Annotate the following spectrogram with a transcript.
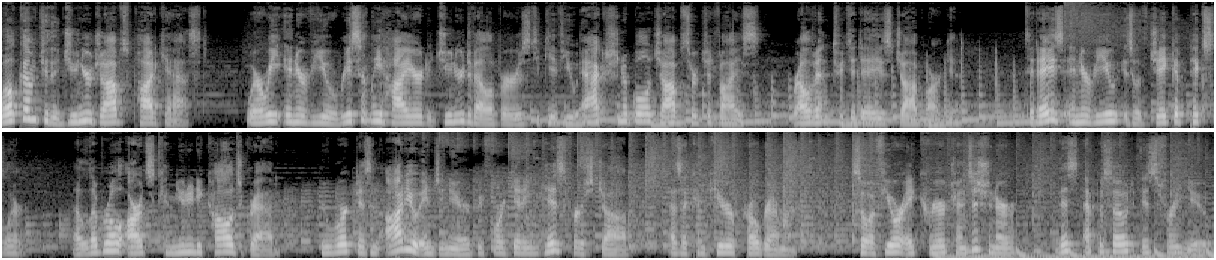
Welcome to the Junior Jobs Podcast, where we interview recently hired junior developers to give you actionable job search advice relevant to today's job market. Today's interview is with Jacob Pixler, a liberal arts community college grad who worked as an audio engineer before getting his first job as a computer programmer. So if you're a career transitioner, this episode is for you.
